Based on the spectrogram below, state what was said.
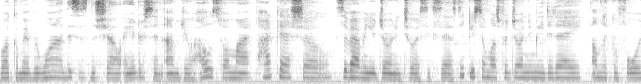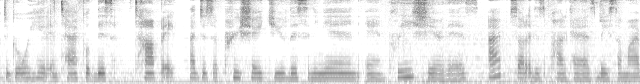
Welcome, everyone. This is Nichelle Anderson. I'm your host for my podcast show, Surviving Your Journey to a Success. Thank you so much for joining me today. I'm looking forward to go ahead and tackle this topic. I just appreciate you listening in and please share this. I started this podcast based on my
